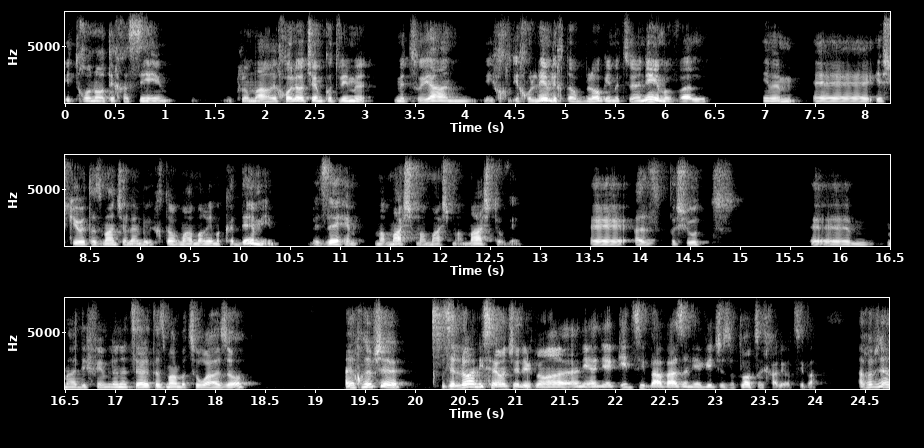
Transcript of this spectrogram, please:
יתרונות יחסיים, כלומר, יכול להיות שהם כותבים מצוין, יכולים לכתוב בלוגים מצוינים, אבל אם הם אה, ישקיעו את הזמן שלהם בלכתוב מאמרים אקדמיים, בזה הם ממש ממש ממש טובים, אה, אז פשוט אה, מעדיפים לנצל את הזמן בצורה הזאת. אני חושב זה לא הניסיון שלי, כלומר, אני, אני אגיד סיבה ואז אני אגיד שזאת לא צריכה להיות סיבה. אני חושב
